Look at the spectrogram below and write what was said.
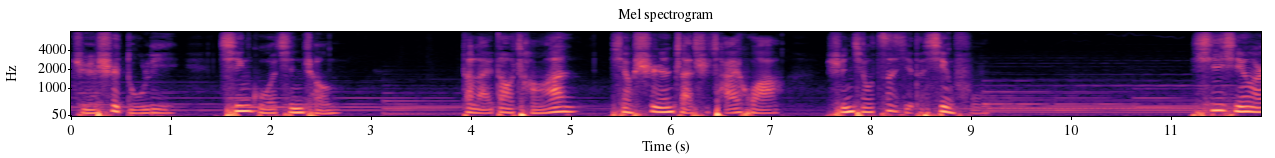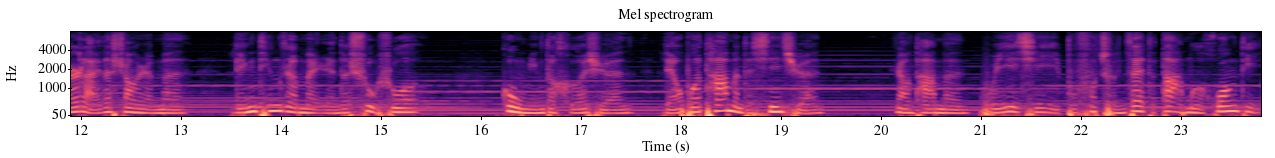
绝世独立，倾国倾城。他来到长安，向世人展示才华，寻求自己的幸福。西行而来的商人们聆听着美人的述说，共鸣的和弦撩拨他们的心弦，让他们回忆起已不复存在的大漠荒地。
